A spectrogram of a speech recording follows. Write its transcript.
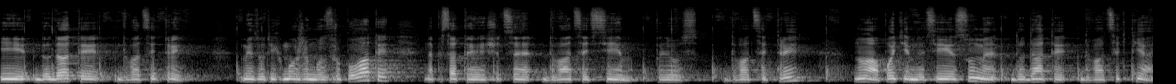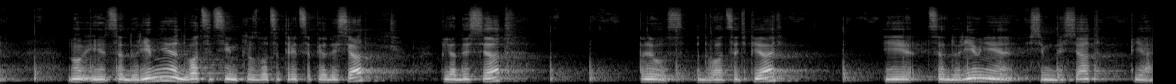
і додати 23. Ми тут їх можемо згрупувати, написати, що це 27 плюс 23. Ну а потім до цієї суми додати 25. Ну і це дорівнює 27 плюс 23 це 50. 50 плюс 25. І це дорівнює 75.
